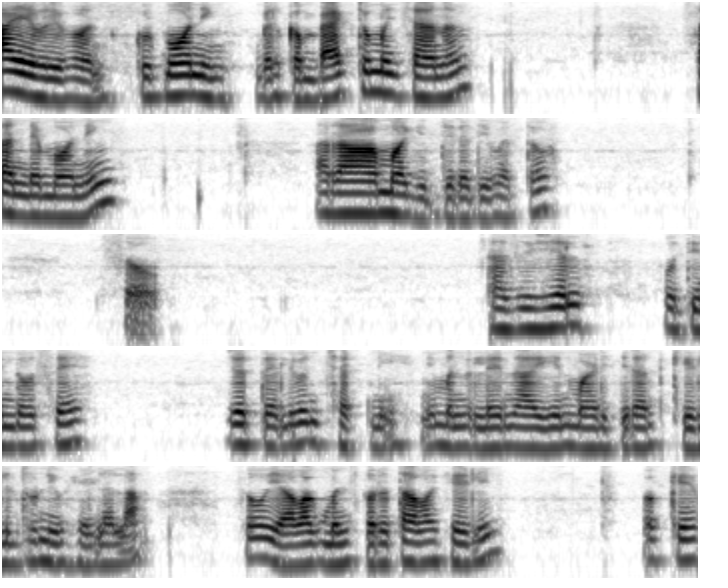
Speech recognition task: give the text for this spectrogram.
Everyone good morning welcome back to my channel Sunday morning ಆರಾಮಾಗಿದ್ದಿರೋದು ಇವತ್ತು. ಸೊ ಆ್ಯಸ್ ಯೂಶುವಲ್ ಉದ್ದಿನ ದೋಸೆ, ಜೊತೆಯಲ್ಲಿ ಒಂದು ಚಟ್ನಿ. ನಿಮ್ಮ ಮನೇಲಿ ಏನು ಮಾಡಿದ್ದೀರಾ ಅಂತ ಕೇಳಿದ್ರು ನೀವು ಹೇಳಲ್ಲ. ಸೊ ಯಾವಾಗ ಮನ್ಸು ಬರುತ್ತೋ ಆವಾಗ ಹೇಳಿ. ಓಕೆ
